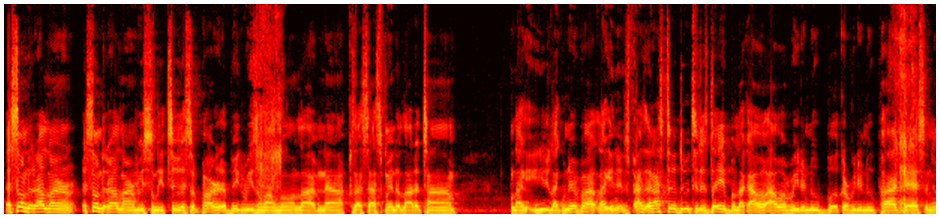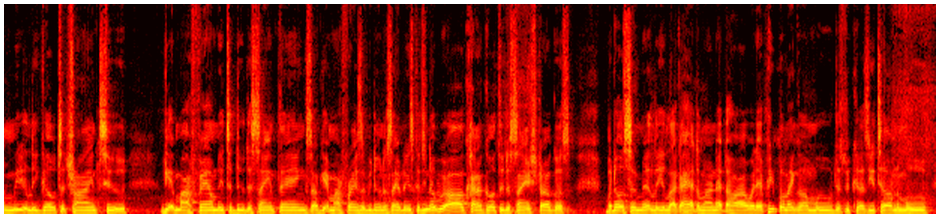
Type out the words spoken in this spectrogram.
that's something that I learned. That's something that I learned recently too. That's a part, a big reason why I'm going live now. Cause I, I spend a lot of time, like you, like whenever I like, and I still do it to this day. But like I will, I will read a new book or read a new podcast and immediately go to trying to get my family to do the same things or get my friends to be doing the same things. Cause you know we all kind of go through the same struggles. But ultimately, like I had to learn that the hard way. That people ain't gonna move just because you tell them to move.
